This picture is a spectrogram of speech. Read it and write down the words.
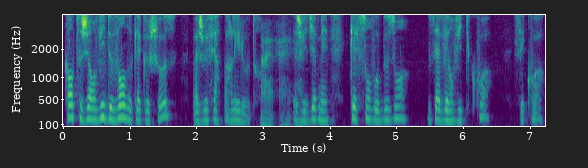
quand j'ai envie de vendre quelque chose, bah, je vais faire parler l'autre. Ouais, ouais, Et je vais dire, mais quels sont vos besoins? Vous avez envie de quoi? C'est quoi?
